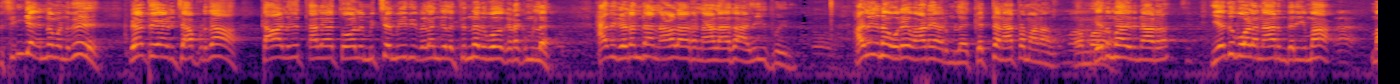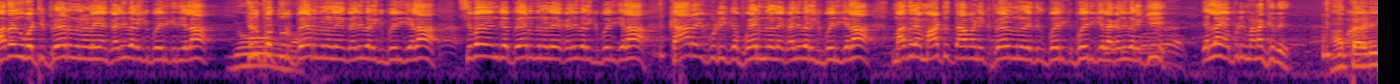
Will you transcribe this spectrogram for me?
போயிடுறது சிங்கம் என்ன பண்ணுது? வேட்டையாடி சாப்பிடுதா? காலு தலை தோல் மிச்ச மீதி விலங்குல தின்னது போக கிடக்கும்ல. அது கிடந்தா நாளாக நாளாக அழுகி போயிடுது அழுகுனா ஒரே வாடையா வரும்ல. கெட்ட நாத்தமா நாரும். ஆமா. எது மாதிரி நாரும்? எது போல நாரும் தெரியுமா? மதகுபட்டி பேருந்து நிலையம் கழிவறைக்கு போயிருக்கிறீங்களா. திருப்பத்தூர் பேருந்து நிலையம் கழிவறைக்கு போயிருக்கீங்களா சிவகங்கை பேருந்து நிலையம் கழிவறைக்கு போயிருக்கீங்களா காரைக்குடி பேருந்து நிலையம் கழிவறைக்கு போயிருக்கீங்களா மதுரை மாட்டுத்தாவணி பேருந்து நிலையத்துக்கு போயிருக்கு போயிருக்கீங்களா கழிவறைக்கு? எல்லாம் எப்படி மணக்குது ஆத்தாடி.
